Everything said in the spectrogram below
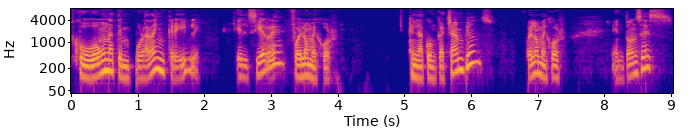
jugó una temporada increíble. El cierre fue lo mejor. En la Conca Champions fue lo mejor. Entonces,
